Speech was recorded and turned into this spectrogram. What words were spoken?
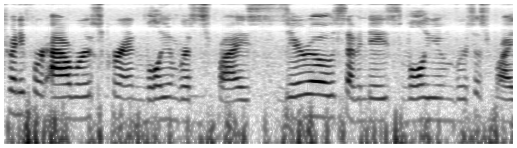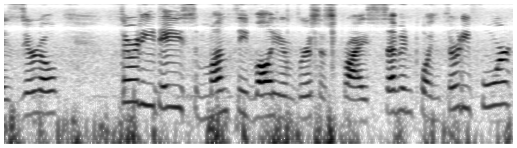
24 hours current volume versus price, zero. Seven days volume versus price, zero. 30 days monthly volume versus price 7.34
